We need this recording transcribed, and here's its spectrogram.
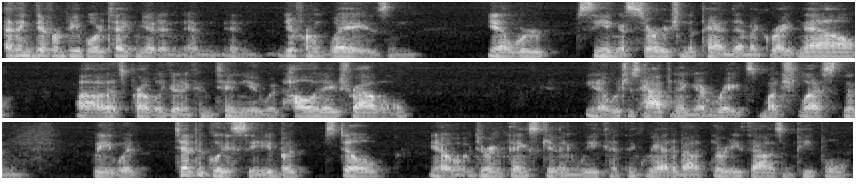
I think different people are taking it in, in, in different ways. And you know we're seeing a surge in the pandemic right now uh, that's probably going to continue with holiday travel you know which is happening at rates much less than we would typically see but still you know, during Thanksgiving week, I think we had about 30,000 people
